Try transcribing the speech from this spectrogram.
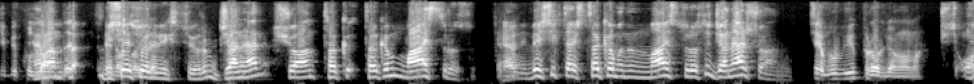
gibi kullandı. Hemen bir şey söylemek istiyorum. Caner şu an takı, takımın maestrosu. Evet. Yani Beşiktaş takımının maestrosu Caner şu an. İşte bu büyük problem ama. İşte o,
